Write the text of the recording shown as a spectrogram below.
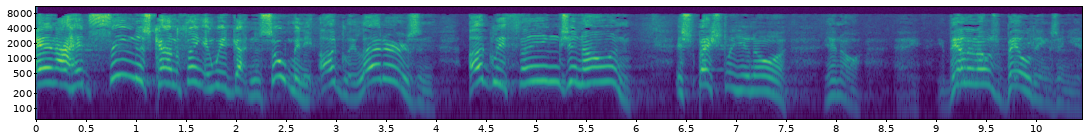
And I had seen this kind of thing, and we had gotten so many ugly letters and ugly things, you know, and especially, you know, uh, you know, uh, you're building those buildings and you're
